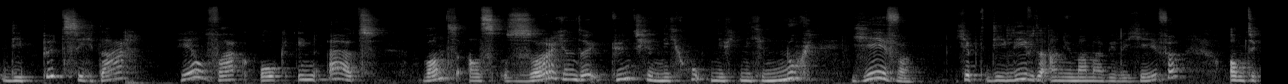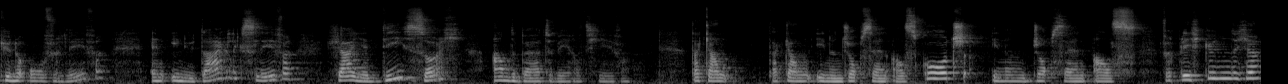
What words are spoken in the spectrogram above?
die put zich daar heel vaak ook in uit. Want als zorgende kun je niet, goed, niet, niet genoeg geven. Je hebt die liefde aan je mama willen geven om te kunnen overleven. En in je dagelijks leven ga je die zorg aan de buitenwereld geven. Dat kan, dat kan in een job zijn als coach, in een job zijn als verpleegkundige.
